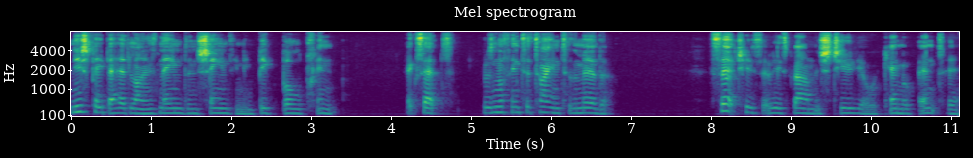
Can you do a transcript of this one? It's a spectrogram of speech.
Newspaper headlines named and shamed him in big bold print. Except there was nothing to tie him to the murder. Searches of his van and studio came up empty.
